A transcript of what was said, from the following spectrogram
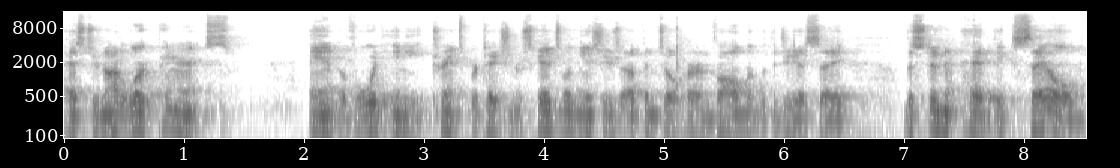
as to not alert parents and avoid any transportation or scheduling issues up until her involvement with the GSA. The student had excelled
